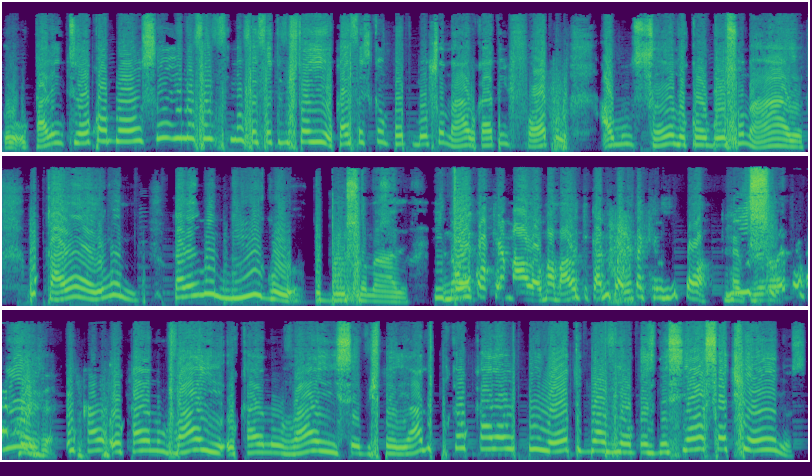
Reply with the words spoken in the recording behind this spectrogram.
o, o, cara entrou com a bolsa e não foi, não foi feito vistoria. O cara fez campanha pro Bolsonaro, o cara tem foto almoçando com o Bolsonaro. O cara era um, o cara era um amigo do Bolsonaro. Então, não é qualquer mala, é uma mala que cabe 40 quilos de pó. Isso, não é qualquer coisa. O cara, o cara não vai, o cara não vai ser vistoriado porque o cara é o piloto do avião presidencial há sete anos.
